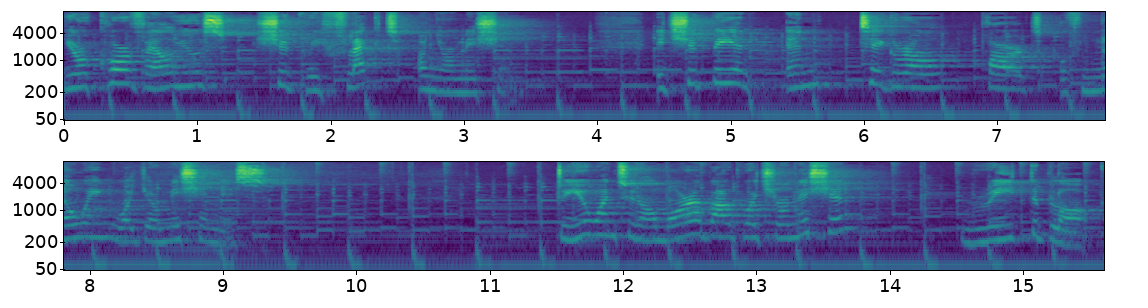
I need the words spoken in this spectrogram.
Your core values should reflect on your mission. It should be an integral part of knowing what your mission is. Do you want to know more about what's your mission? Read the blog.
